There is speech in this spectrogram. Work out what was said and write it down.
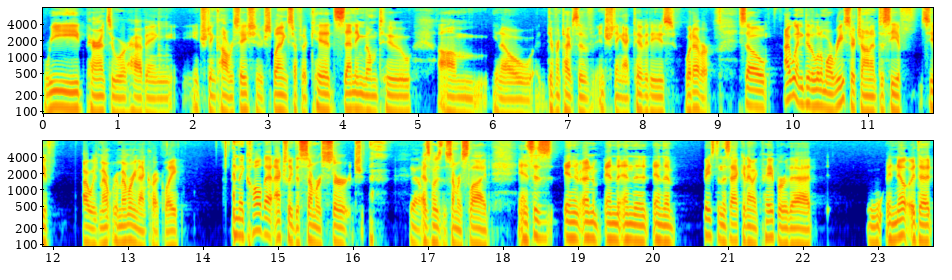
read, parents who are having interesting conversations, explaining stuff to their kids, sending them to, um, you know, different types of interesting activities, whatever. So I went and did a little more research on it to see if see if I was mem- remembering that correctly, and they call that actually the summer surge. Yeah. as opposed to the summer slide. And it says, and and and and the and the based on this academic paper that no that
